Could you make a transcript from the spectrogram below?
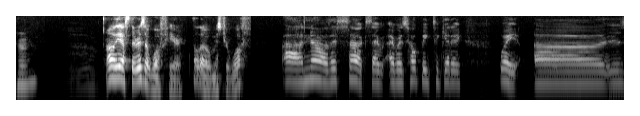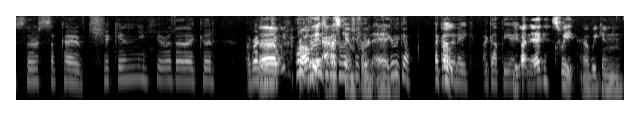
hmm Oh yes, there is a wolf here. Hello, Mr. Wolf. Uh no, this sucks. I I was hoping to get a. Wait. Uh, is there some kind of chicken here that I could? A regular. Uh, chick- we Oh, probably is ask him for an egg. Here we go. I got Oh. an egg. I got the egg. You got an egg? Sweet. Uh, we can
